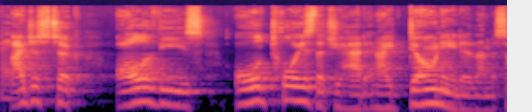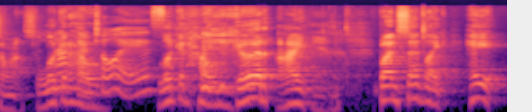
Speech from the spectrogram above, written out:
Right. I just took all of these old toys that you had and I donated them to someone else. Look Not at how toys. Look at how good I am. But instead like, hey,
